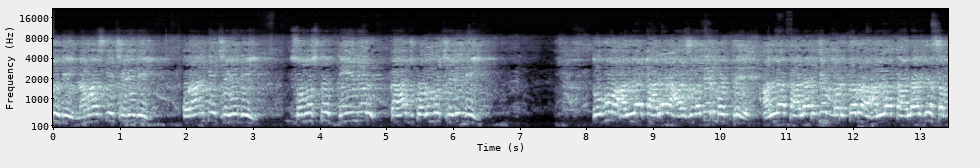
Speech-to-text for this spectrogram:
যদি নামাজকে ছেড়ে দিই, কোরআনকে ছেড়ে দিই, সমস্ত দিনের কাজ কর্ম ছেড়ে দিই, তবু আল্লাহ তালার আজমতের মধ্যে, আল্লাহ তালার যে মর্তবা, আল্লাহ তালার যে সম্মান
